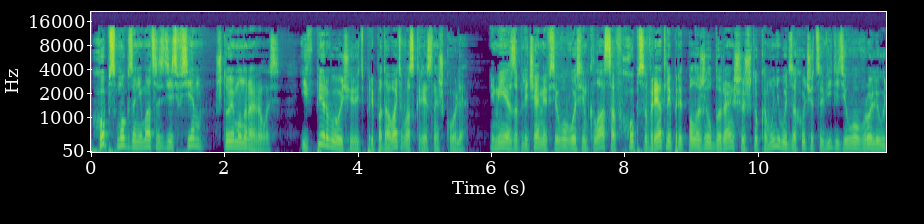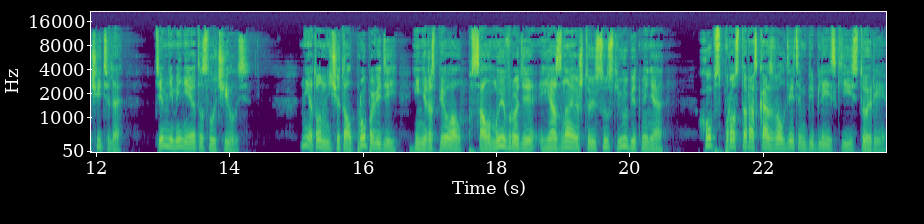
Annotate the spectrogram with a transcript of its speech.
Хопс мог заниматься здесь всем, что ему нравилось, и в первую очередь преподавать в воскресной школе. Имея за плечами всего 8 классов, Хопс вряд ли предположил бы раньше, что кому-нибудь захочется видеть его в роли учителя. Тем не менее это случилось. Нет, он не читал проповедей и не распевал псалмы вроде «Я знаю, что Иисус любит меня». Хоббс просто рассказывал детям библейские истории.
